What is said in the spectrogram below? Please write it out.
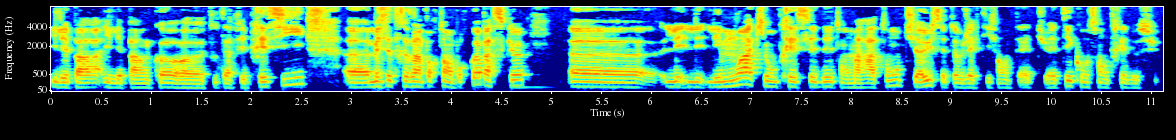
il n'est pas, il pas encore tout à fait précis. mais c'est très important. Pourquoi? Parce que les, les, mois qui ont précédé ton marathon, tu as eu cet objectif en tête, tu as été concentré dessus.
